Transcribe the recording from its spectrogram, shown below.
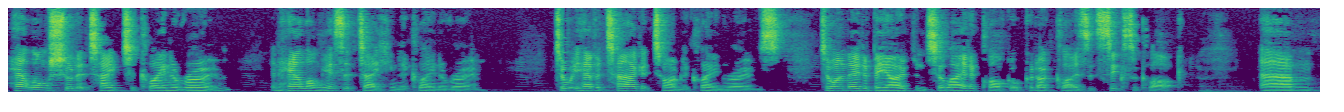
How long should it take to clean a room? And how long is it taking to clean a room? Do we have a target time to clean rooms? Do I need to be open till eight o'clock or could I close at six o'clock? Um,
